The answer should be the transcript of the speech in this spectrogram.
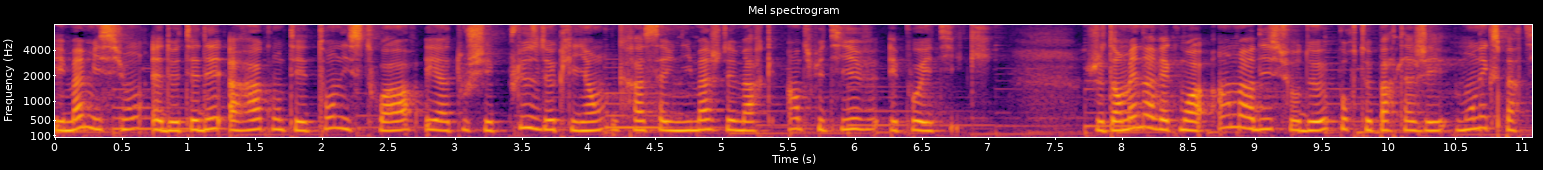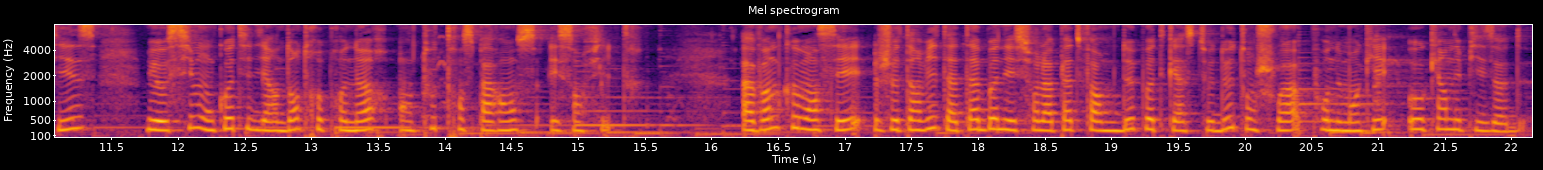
et ma mission est de t'aider à raconter ton histoire et à toucher plus de clients grâce à une image de marque intuitive et poétique. Je t'emmène avec moi un mardi sur deux pour te partager mon expertise, mais aussi mon quotidien d'entrepreneur en toute transparence et sans filtre. Avant de commencer, je t'invite à t'abonner sur la plateforme de podcast de ton choix pour ne manquer aucun épisode.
